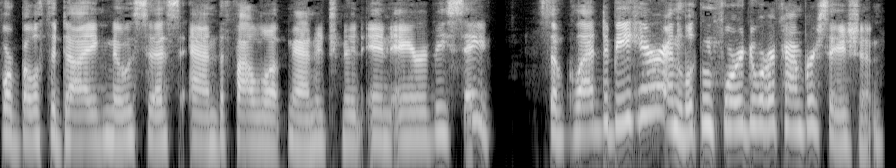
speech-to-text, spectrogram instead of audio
for both the diagnosis and the follow up management in ARVC. So glad to be here and looking forward to our conversation.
